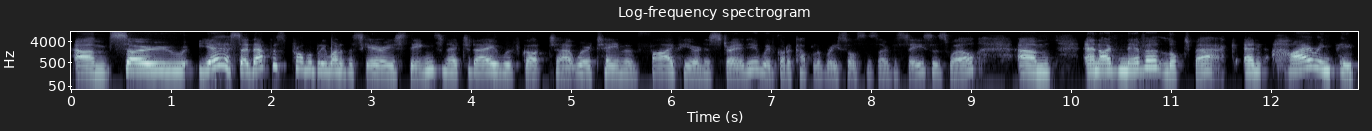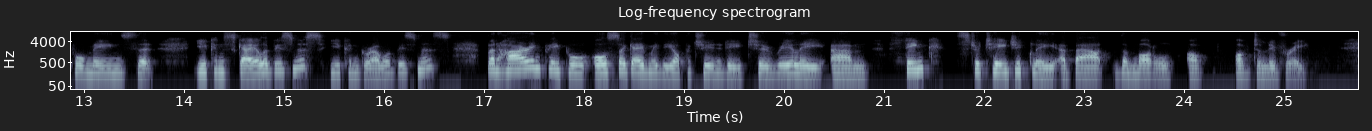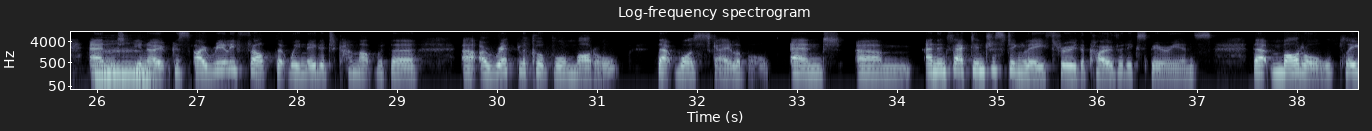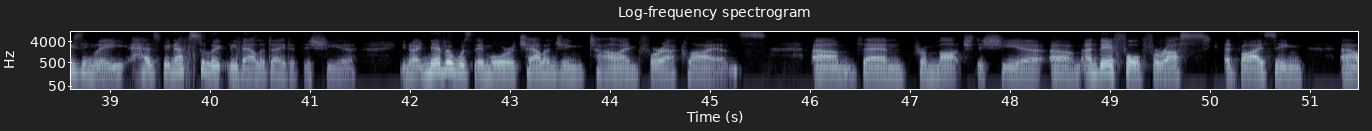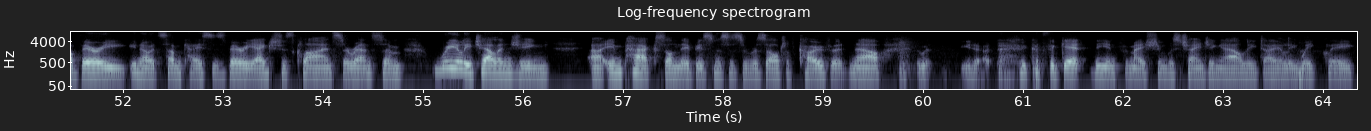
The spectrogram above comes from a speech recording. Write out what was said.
Um, so yeah, so that was probably one of the scariest things. You know, today we've got uh, we're a team of five here in Australia. We've got a couple of resources overseas as well, um, and I've never looked back. And hiring people means that you can scale a business, you can grow a business, but hiring people also gave me the opportunity to really um, think strategically about the model of, of delivery. And, mm. you know, because I really felt that we needed to come up with a, a replicable model that was scalable. And, um, and in fact, interestingly, through the COVID experience, that model, pleasingly, has been absolutely validated this year. You know, never was there more a challenging time for our clients um, than from March this year. Um, and therefore, for us, advising our very, you know, in some cases, very anxious clients around some really challenging uh, impacts on their business as a result of COVID. Now, you know, who could forget the information was changing hourly, daily, weekly.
